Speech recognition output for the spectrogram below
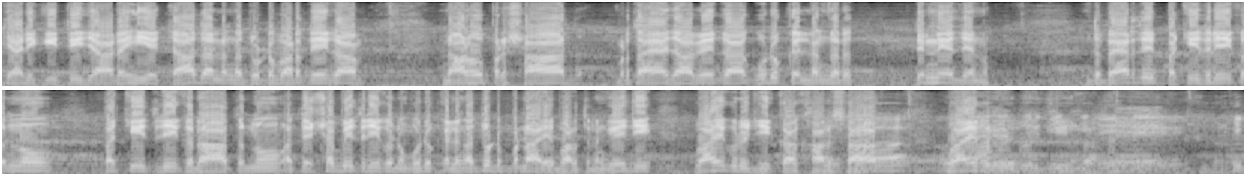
ਤਿਆਰੀ ਕੀਤੀ ਜਾ ਰਹੀ ਹੈ। ਚਾਹ ਦਾ ਲੰਗਰ ਟੁੱਟ ਵਰਤੇਗਾ, ਨਾਲ ਉਹ ਪ੍ਰਸ਼ਾਦ ਵਰਤਾਇਆ ਜਾਵੇਗਾ। ਗੁਰੂ ਕੇ ਲੰਗਰ ਤਿੰਨੇ ਦਿਨ, ਦੁਪਹਿਰ ਦੇ 25 ਤਰੀਕ ਨੂੰ 25 ਤਰੀਕ ਰਾਤ ਨੂੰ ਅਤੇ 26 ਤਰੀਕ ਨੂੰ ਗੁਰੂ ਕੇ ਲੰਗਰ ਟੁੱਟ ਭੰਡਾਰੇ ਵਰਤਣਗੇ ਜੀ। ਵਾਹਿਗੁਰੂ ਜੀ ਕਾ ਖਾਲਸਾ ਵਾਹਿਗੁਰੂ ਜੀ ਕੀ ਫਤਿਹ।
